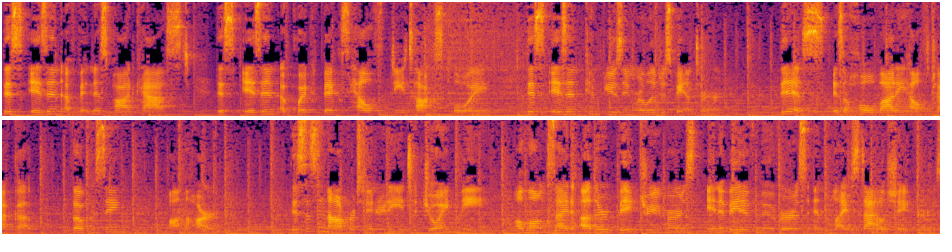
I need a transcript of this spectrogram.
This isn't a fitness podcast. This isn't a quick fix health detox ploy. This isn't confusing religious banter. This is a whole body health checkup focusing on the heart. This is an opportunity to join me alongside other big dreamers, innovative movers, and lifestyle shapers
